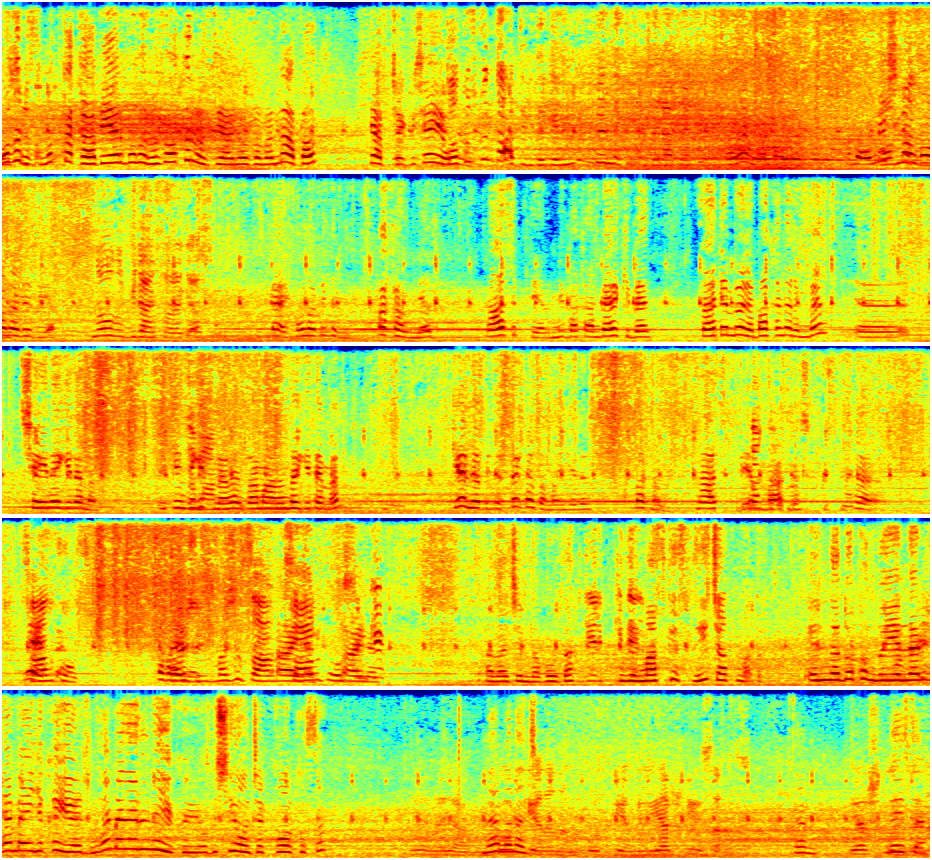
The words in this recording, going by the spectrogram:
Buluruz mutlaka bir yer buluruz. Otururuz yani o zaman ne yapalım? Yapacak bir şey yok. 9 gün tatilde gelin değil mi? Ben de gelin beraber gelin. Tamam mı? Ama 15 gün Olmaz mı? sonra dedi ya. Ne olur bir ay sonra gelsin. Belki olabilir mi? Bakalım ya. Nasip diyelim bir bakalım. Belki ben zaten böyle bakınırım ben. Ee, şeyine gidemem. İkinci Zamanı. gitmeme zamanında gidemem. Gelebilirsek o zaman geliriz. Bakalım. Nasip diyelim Bakalım artık. nasıl kısmet. Ha. Sağlık olsun. Her Aynen. şey başı sağlık, Aynen, sağlık olsun aynen. ki Anacığım da burada. gelip Bugün gidelim. maskesini hiç atmadı. Eline dokunduğu yerleri hemen yıkıyor elini. Hemen elini yıkıyor. Bir şey olacak korkusu. Öyle ya. Ne hemen acı- Korkuyor anam, korkuyor. Biz yaşlı insanız. Değil mi? Yaşlıyız Neyse. ha.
